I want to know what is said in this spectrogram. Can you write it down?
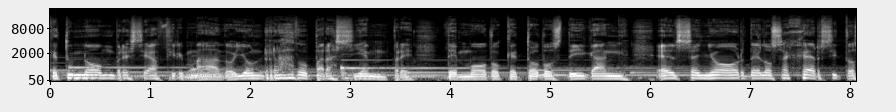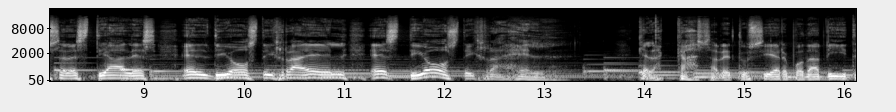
que tu nombre sea firmado y honrado para siempre, de modo que todos digan, el Señor de los ejércitos celestiales, el Dios de Israel, es Dios de Israel. Que la casa de tu siervo David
